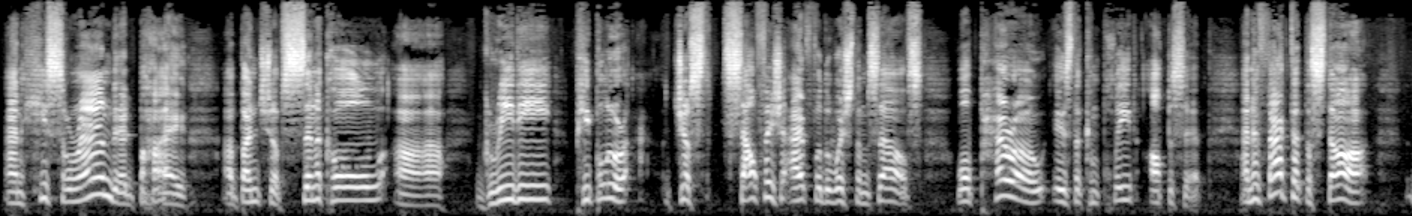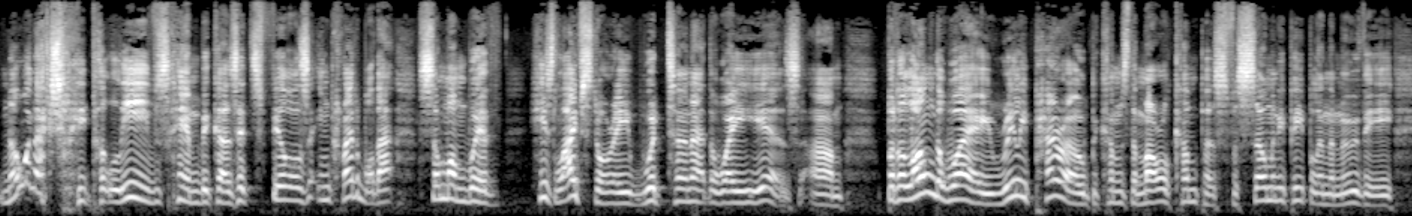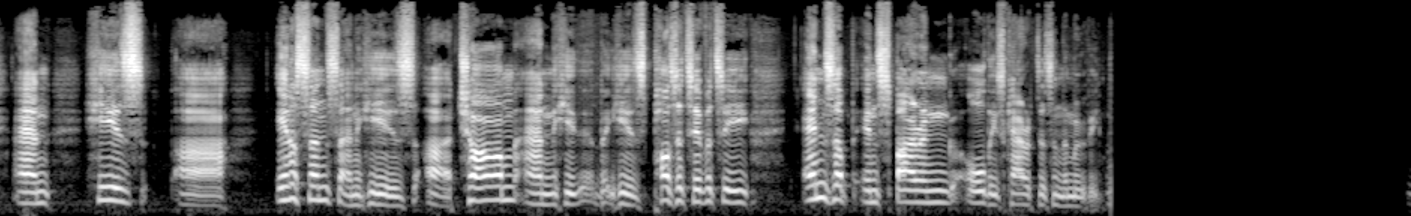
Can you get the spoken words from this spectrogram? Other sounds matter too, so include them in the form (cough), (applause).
And he's surrounded (laughs) by a bunch of cynical, uh, greedy people who are just selfish out for the wish themselves. Well, Perrito is the complete opposite. And in fact, at the start, no one (laughs) actually believes him because it feels incredible that someone with his life story would turn out the way he is. Um, but along the way, really, Perrito becomes the moral compass for so many people in the movie, and his uh, innocence and his uh, charm and his, his positivity ends up inspiring all these characters in the movie.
